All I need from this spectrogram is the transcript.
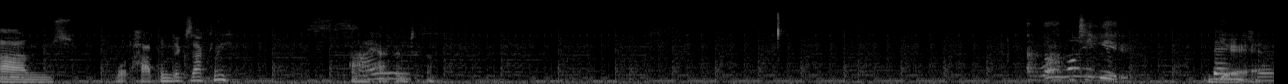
And what happened exactly? What I- happened to them? and what How happened to you- you? Yeah. here.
